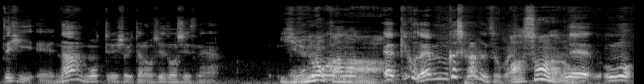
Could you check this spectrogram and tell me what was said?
ぜひ、えー、ナーフ持ってる人いたら教えてほしいですね。いるのかな？え、結構だいぶ昔からあるんですよ、これ。あ、そうなの？で、もう、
